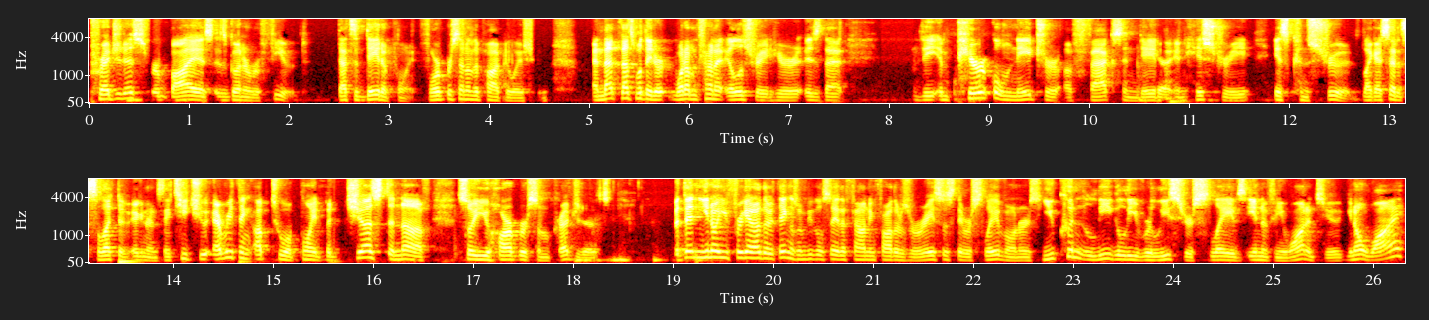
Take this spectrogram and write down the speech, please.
prejudice or bias is going to refute that's a data point 4% of the population. And that that's what they what i'm trying to illustrate here is that the empirical nature of facts and data in history is construed. Like i said it's selective ignorance. They teach you everything up to a point but just enough so you harbor some prejudice. But then you know you forget other things. When people say the founding fathers were racist they were slave owners you couldn't legally release your slaves even if you wanted to. You know why?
